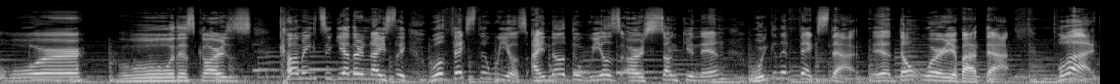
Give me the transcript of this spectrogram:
or Oh, this car's coming together nicely. We'll fix the wheels. I know the wheels are sunken in. We're gonna fix that. Yeah, don't worry about that. But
